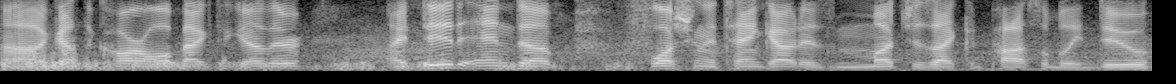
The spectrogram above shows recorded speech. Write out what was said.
I uh, got the car all back together. I did end up flushing the tank out as much as I could possibly do.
